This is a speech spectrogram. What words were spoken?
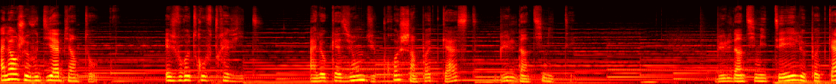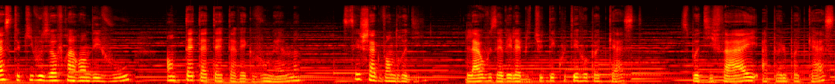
Alors je vous dis à bientôt et je vous retrouve très vite à l'occasion du prochain podcast Bulle d'intimité. Bulle d'intimité, le podcast qui vous offre un rendez-vous en tête à tête avec vous-même, c'est chaque vendredi, là où vous avez l'habitude d'écouter vos podcasts, Spotify, Apple Podcast,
